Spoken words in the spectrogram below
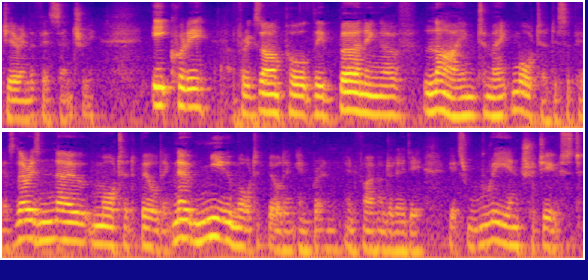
during the 5th century. Equally, for example, the burning of lime to make mortar disappears. There is no mortared building, no new mortared building in Britain in 500 AD. It's reintroduced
